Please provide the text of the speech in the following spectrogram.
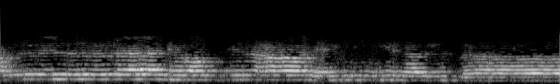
والحمد لله رب العالمين الفاتحة.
